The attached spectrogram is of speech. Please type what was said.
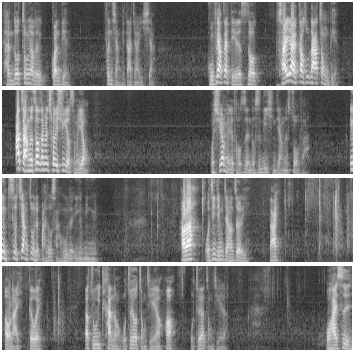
很多重要的观点分享给大家一下。股票在跌的时候，才要告诉大家重点。啊，涨的时候在那边吹嘘有什么用？我希望每个投资人都是例行这样的做法，因为只有这样做你，就摆脱散户的一个命运。好了，我今天节目讲到这里，来，哦，来，各位要注意看哦，我最后总结哦，哈，我最后总结了，我还是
